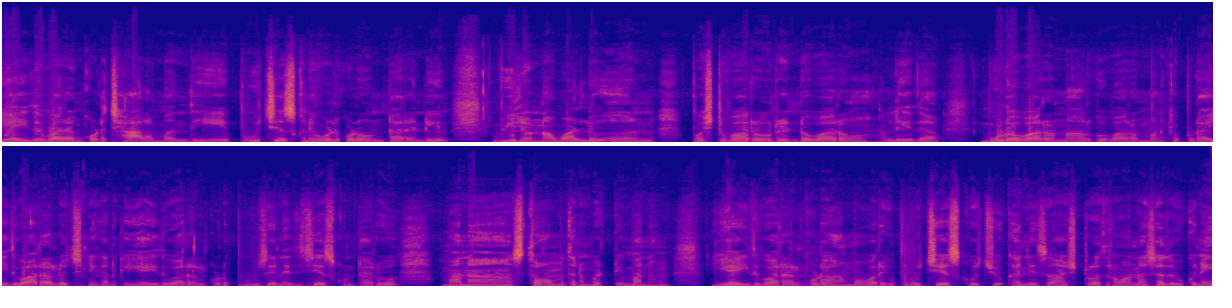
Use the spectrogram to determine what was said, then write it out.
ఈ ఐదో వారం కూడా చాలామంది పూజ చేసుకునే వాళ్ళు కూడా ఉంటారండి. వీలున్న వాళ్ళు ఫస్ట్ వారం రెండో వారం లేదా మూడో వారం నాలుగో వారం మనకి ఇప్పుడు ఐదు వారాలు వచ్చినాయి కనుక ఈ ఐదు వారాలు కూడా పూజ అనేది చేసుకుంటారు. మన స్తోమతను బట్టి మనం ఈ ఐదు వారాలు కూడా అమ్మవారికి పూజ చేసుకోవచ్చు. కనీసం అష్టోత్తరం అన్న చదువుకుని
